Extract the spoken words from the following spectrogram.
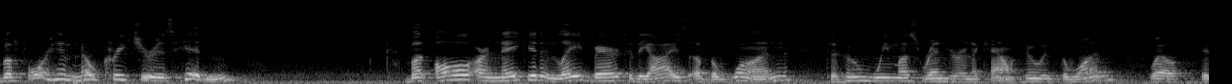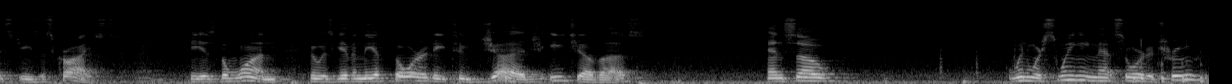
Before him no creature is hidden, but all are naked and laid bare to the eyes of the one to whom we must render an account. Who is the one? Well, it's Jesus Christ. He is the one who is given the authority to judge each of us. And so, when we're swinging that sword of truth,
